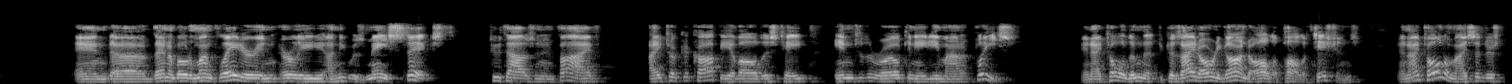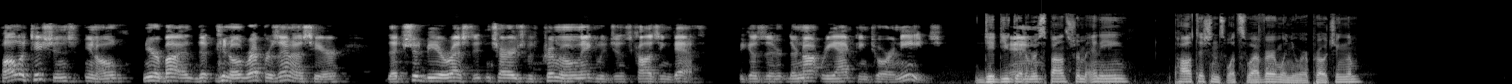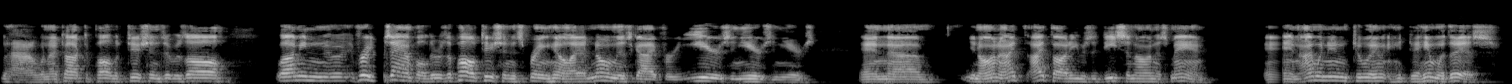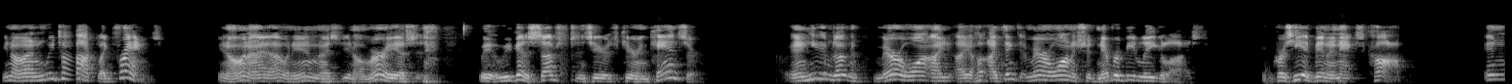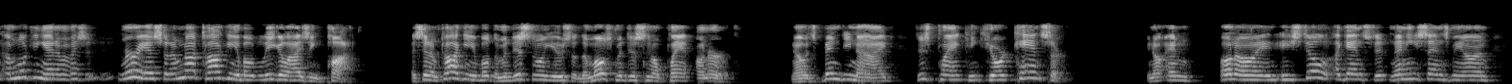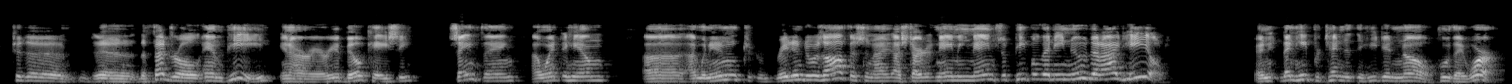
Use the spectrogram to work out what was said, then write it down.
And uh, then about a month later, in early, I think it was May sixth, two thousand and five, I took a copy of all this tape into the Royal Canadian Mounted Police. And I told him that because I'd already gone to all the politicians, and I told him, I said, there's politicians, you know, nearby that, you know, represent us here that should be arrested and charged with criminal negligence causing death because they're, they're not reacting to our needs. Did you get a response from any politicians whatsoever when you were approaching them? Uh, when I talked to politicians, it was all, well, I mean, for example, there was a politician in Springhill. I had known this guy for years and years and years. And uh, you know, and I I thought he was a decent, honest man. And I went into him to him with this, you know, and we talked like friends, you know. And I, I went in and I said, you know, Murray, I said, we we've got a substance here that's curing cancer. and he comes out and marijuana. I, I, I think that marijuana should never be legalized. Of course, he had been an ex-cop, and I'm looking at him. And I said, Murray, I said, I'm not talking about legalizing pot. I said, I'm talking about the medicinal use of the most medicinal plant on earth. Now, it's been denied. This plant can cure cancer. You know, and oh no, he's still against it. And then he sends me on to the, the, the federal MP in our area, Bill Casey. Same thing. I went to him. Uh, I went in to, right into his office and I, I started naming names of people that he knew that I'd healed. And then he pretended that he didn't know who they were.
